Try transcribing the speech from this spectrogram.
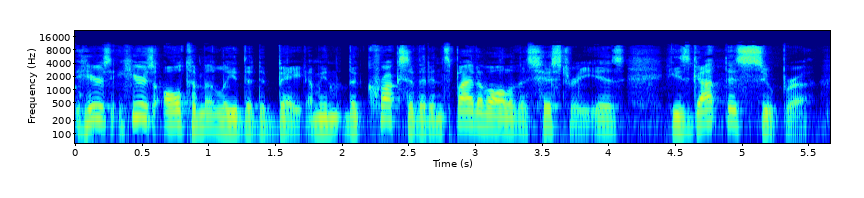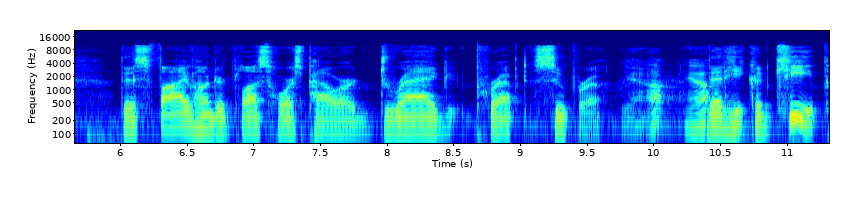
Here's here's ultimately the debate. I mean, the crux of it, in spite of all of this history, is he's got this Supra, this 500 plus horsepower drag prepped Supra yeah, yeah. that he could keep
